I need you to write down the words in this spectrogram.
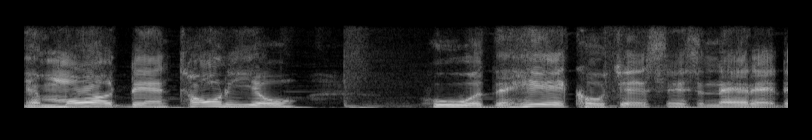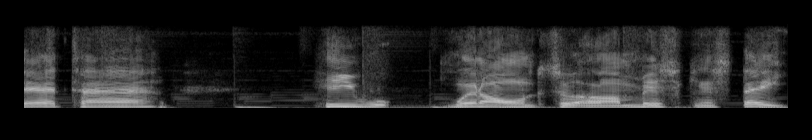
and Mark Dantonio, who was the head coach at Cincinnati at that time. He w- went on to um, Michigan State.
